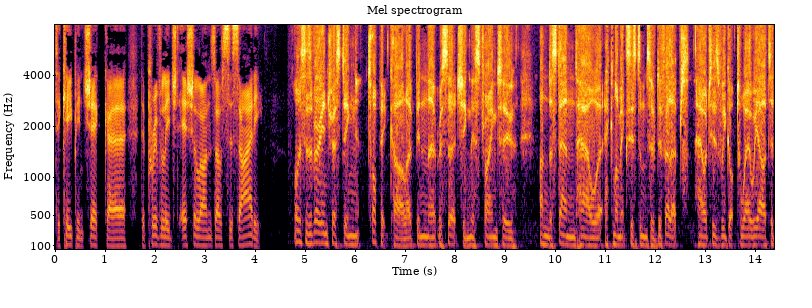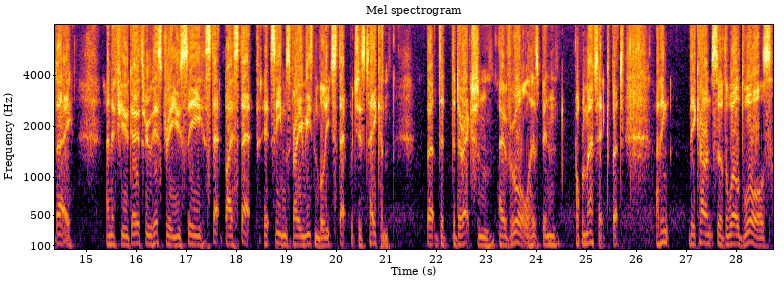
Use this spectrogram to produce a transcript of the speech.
to keep in check uh, the privileged echelons of society? Well, this is a very interesting topic, Carl. I've been uh, researching this, trying to understand how uh, economic systems have developed, how it is we got to where we are today. And if you go through history, you see step by step, it seems very reasonable each step which is taken. But the, the direction overall has been problematic. But I think the occurrence of the world wars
